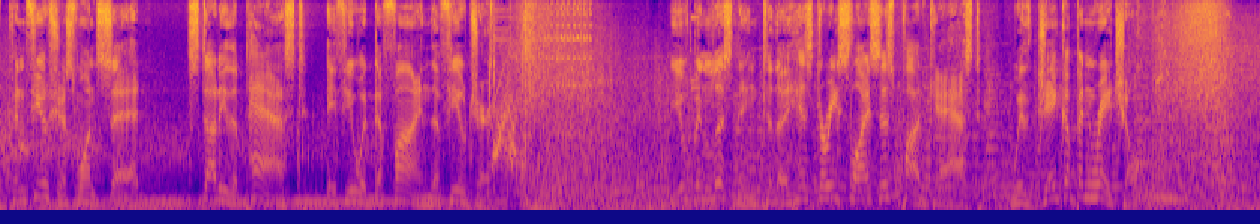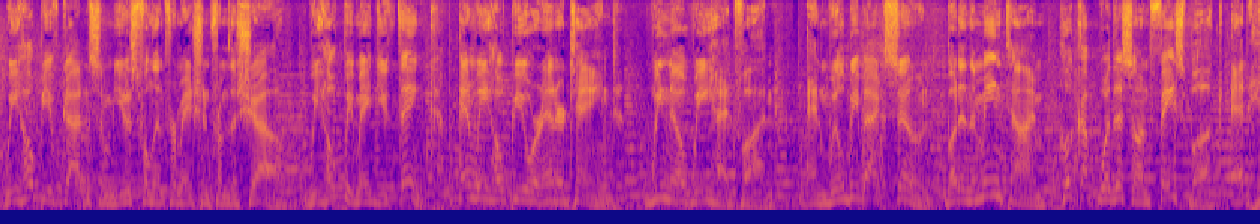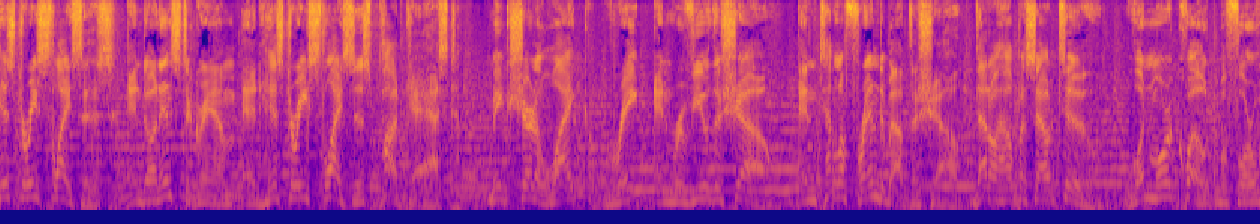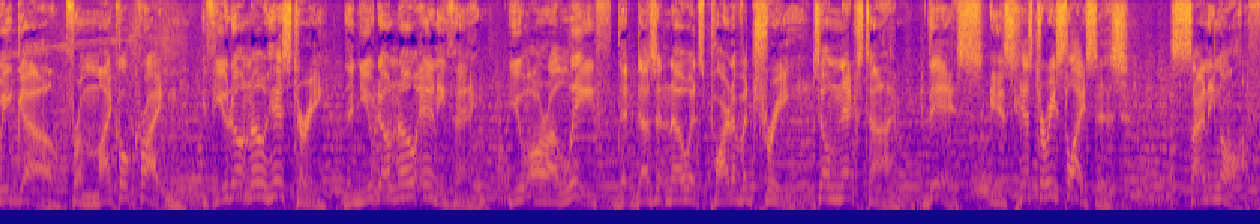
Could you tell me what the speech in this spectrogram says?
Confucius once said, Study the past if you would define the future. You've been listening to the History Slices podcast with Jacob and Rachel. We hope you've gotten some useful information from the show. We hope we made you think, and we hope you were entertained. We know we had fun, and we'll be back soon. But in the meantime, hook up with us on Facebook at History Slices and on Instagram at History Slices Podcast. Make sure to like, rate, and review the show, and tell a friend about the show. That'll help us out too. One more quote before we go from Michael Crichton. If you don't know history, then you don't know anything. You are a leaf that doesn't know it's part of a tree. Till next time, this is History Slices, signing off.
